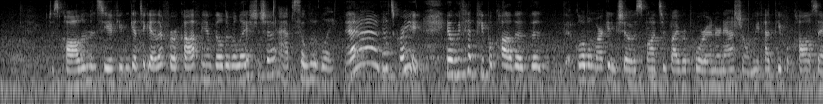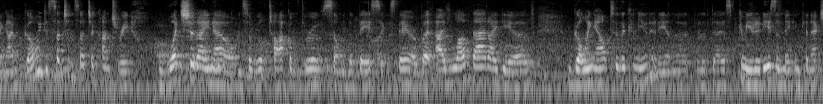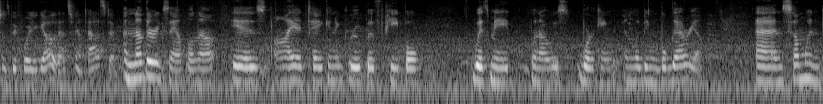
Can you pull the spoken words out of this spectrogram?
Just call them and see if you can get together for a coffee and build a relationship. Absolutely. Yeah, that's great. Yeah, we've had people call, the, the, the Global Marketing Show is sponsored by Rapport International. and We've had people call saying, I'm going to such and such a country, what should I know? And so we'll talk them through some of the basics there. But I love that idea of going out to the community and the, the communities and making connections before you go. That's fantastic. Another example now is I had taken a group of people with me when I was working and living in Bulgaria. And someone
